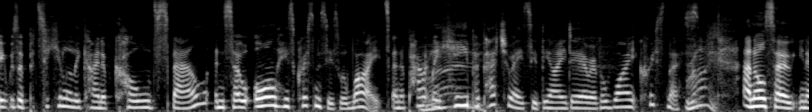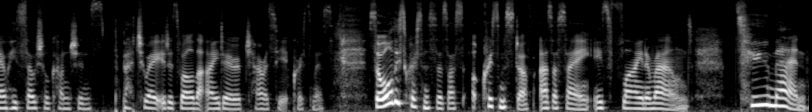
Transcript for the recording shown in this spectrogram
it was a particularly kind of cold spell, and so all his Christmases were white. And apparently, he perpetuated the idea of a white Christmas. Right. And also, you know, his social conscience perpetuated as well that idea of charity at Christmas. So all this Christmas, as I s- Christmas stuff, as I say, is flying around. Two men.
